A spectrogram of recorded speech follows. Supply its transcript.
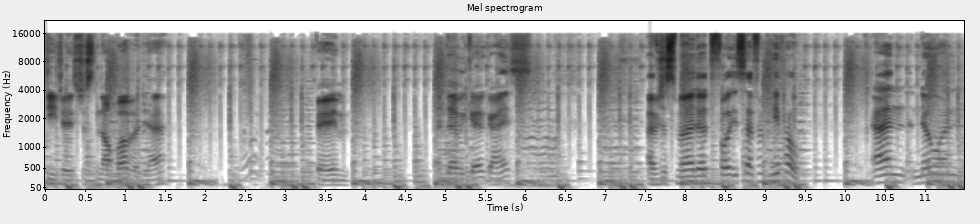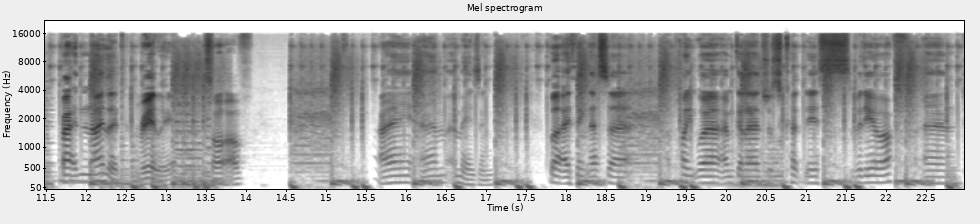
DJ's just not bothered, yeah? Boom. And there we go, guys. I've just murdered 47 people. And no one batted an eyelid, really. Sort of. I am amazing. But I think that's a, a point where I'm gonna just cut this video off and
